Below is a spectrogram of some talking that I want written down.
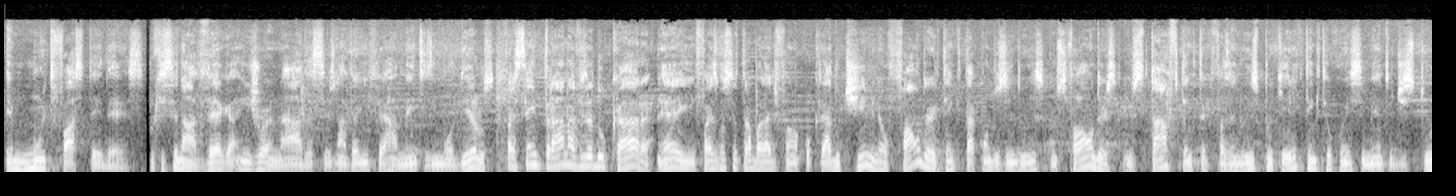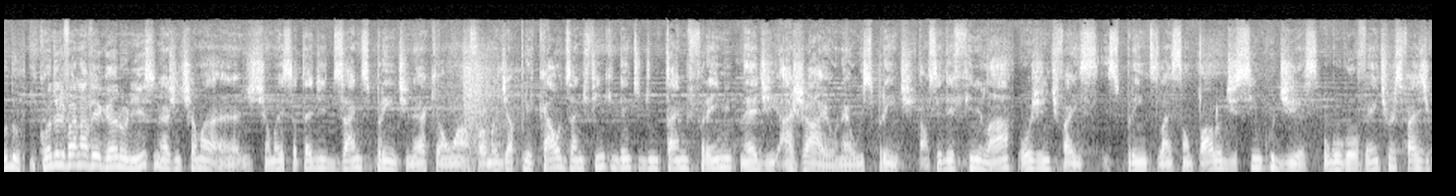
é muito fácil ter ideias. Porque você navega em jornadas, você navega em ferramentas, em modelos, que faz você entrar na vida do cara, né? E faz você trabalhar de forma co-criada. O time, né? O founder tem que estar tá conduzindo isso com os founders, o staff tem que estar tá fazendo isso, porque ele tem que ter o conhecimento disso tudo. E quando ele vai navegando nisso, né? A gente chama, a gente chama isso até de design sprint, né? Que é uma forma de aplicar o design thinking dentro de um time frame, né? De agile, né? O sprint sprint. Então você define lá, hoje a gente faz sprints lá em São Paulo de cinco dias. O Google Ventures faz de,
